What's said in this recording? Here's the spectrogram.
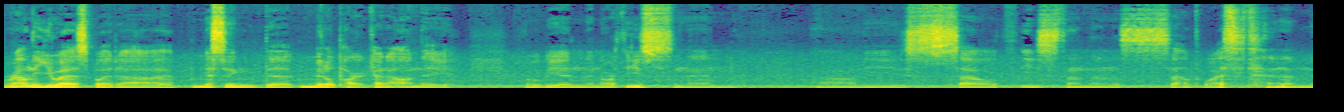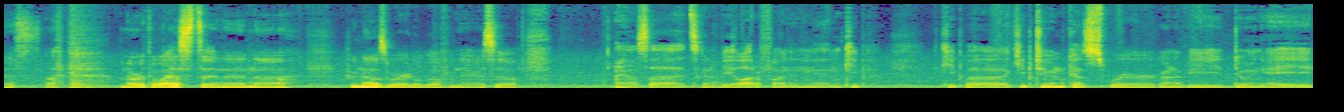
around the U.S., but uh, missing the middle part, kind of on the. It will be in the northeast, and then uh, the southeast, and then the southwest, and then the south- northwest, and then uh, who knows where it'll go from there. So, you know, so it's gonna be a lot of fun, and, and keep keep uh, keep tuned because we're gonna be doing a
